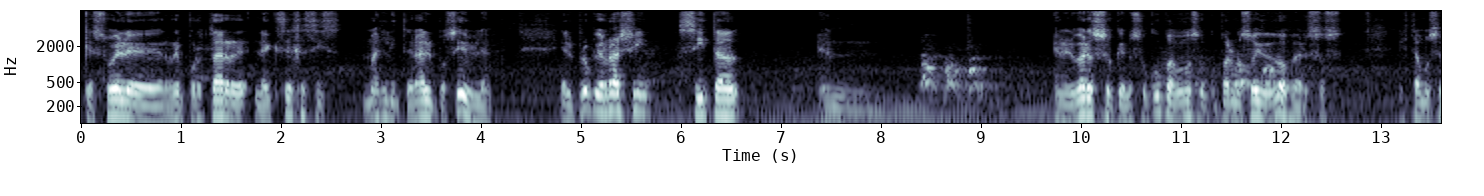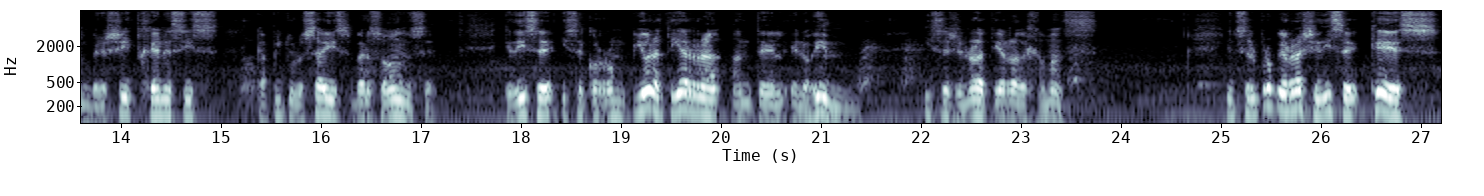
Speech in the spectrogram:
que suele reportar la exégesis más literal posible, el propio Rashi cita en el verso que nos ocupa, vamos a ocuparnos hoy de dos versos. Estamos en Bereshit, Génesis, capítulo 6, verso 11, que dice, y se corrompió la tierra ante el Elohim, y se llenó la tierra de jamás. Entonces el propio Rashi dice, ¿qué es?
